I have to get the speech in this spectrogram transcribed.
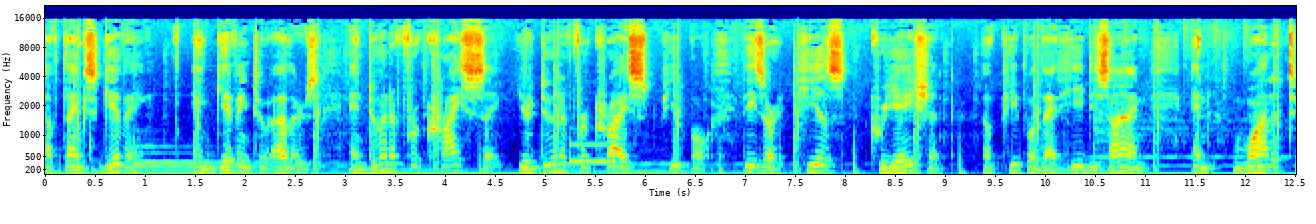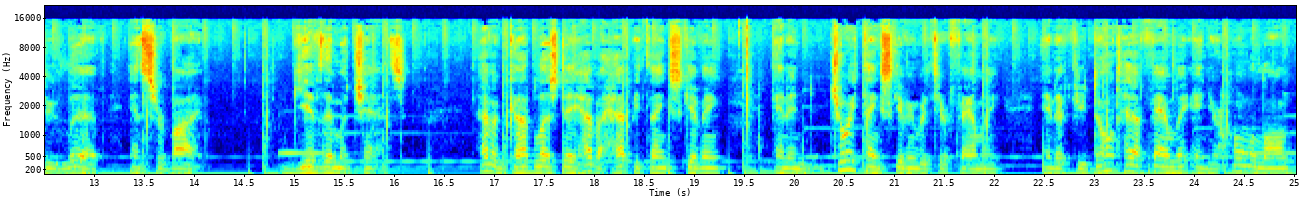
of thanksgiving and giving to others and doing it for Christ's sake. You're doing it for Christ's people. These are His creation of people that He designed and wanted to live and survive. Give them a chance. Have a God blessed day. Have a happy Thanksgiving and enjoy Thanksgiving with your family And if you don't have family and you're home alone,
